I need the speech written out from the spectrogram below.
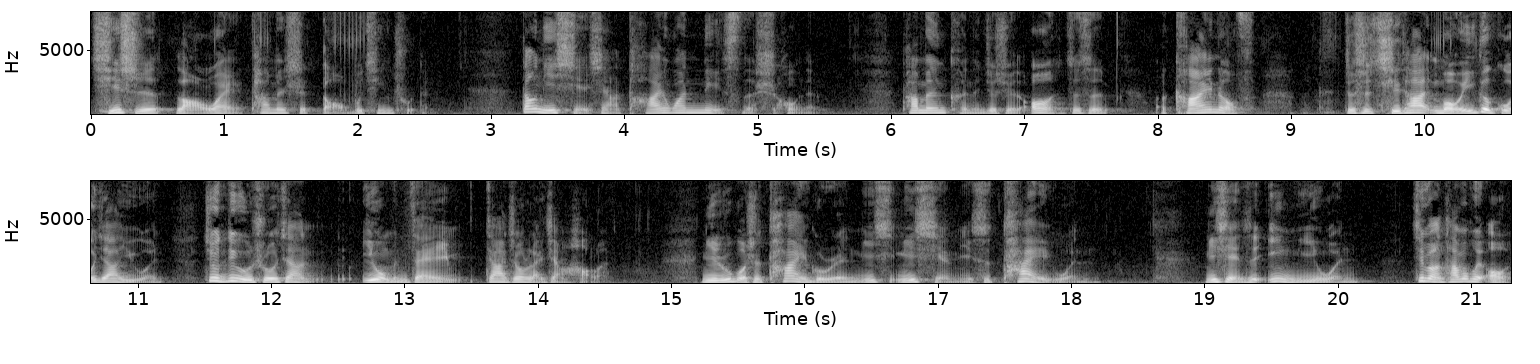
其实老外他们是搞不清楚的。当你写下 Taiwanese 的时候呢，他们可能就觉得，哦，这是 a kind of，就是其他某一个国家语文。就例如说，像以我们在加州来讲好了，你如果是泰国人，你写你写你是泰文，你写是印尼文，基本上他们会哦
